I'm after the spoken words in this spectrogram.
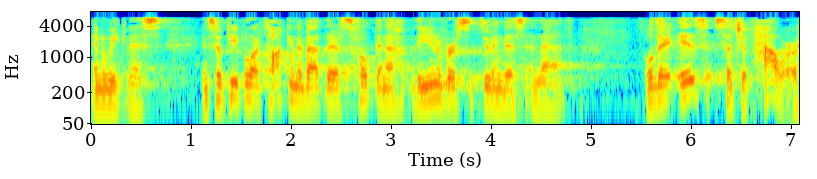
and weakness. And so people are talking about there's hope in the universe is doing this and that. Well, there is such a power.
